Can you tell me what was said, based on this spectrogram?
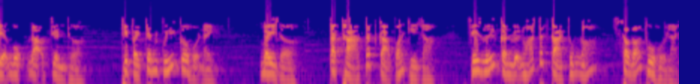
địa ngục đạo truyền thừa Thì phải chân quý cơ hội này. Bây giờ, ta thả tất cả quái thi ra, Phía dưới cần luyện hóa tất cả chúng nó, Sau đó thu hồi lại,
